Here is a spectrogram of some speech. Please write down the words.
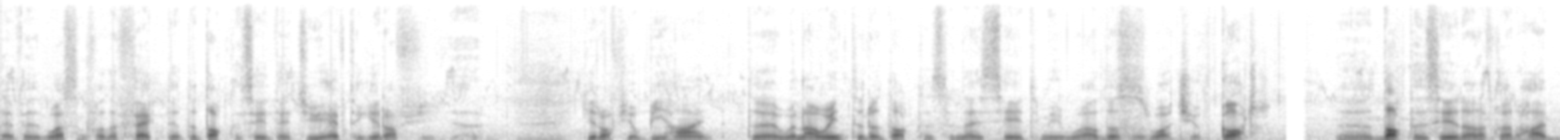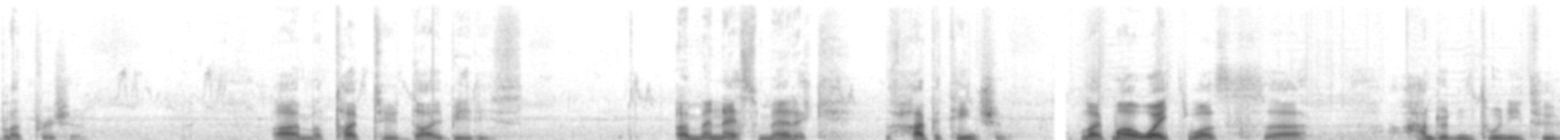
if it wasn't for the fact that the doctor said that you have to get off get off your behind. The, when I went to the doctors and they said to me, well, this is what you've got. The doctor said that I've got high blood pressure. I'm a type 2 diabetes. I'm an asthmatic, hypertension. Like my weight was uh, 122.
